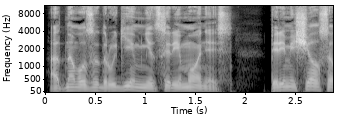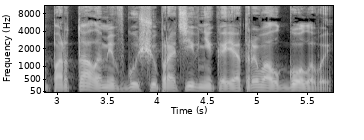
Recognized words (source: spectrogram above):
Одного за другим, не церемонясь перемещался порталами в гущу противника и отрывал головы.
